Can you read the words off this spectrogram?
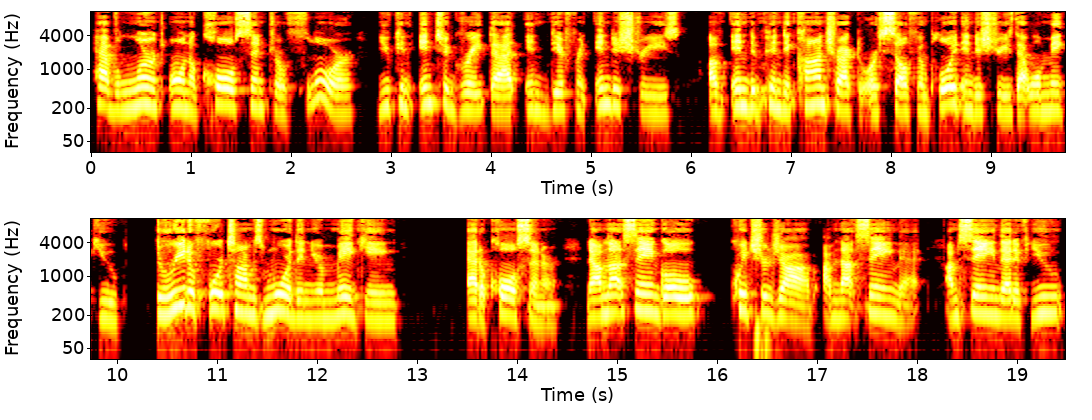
have learned on a call center floor, you can integrate that in different industries of independent contractor or self-employed industries that will make you three to four times more than you're making at a call center. Now, I'm not saying go quit your job. I'm not saying that. I'm saying that if you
